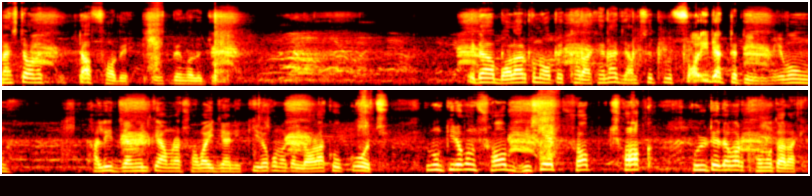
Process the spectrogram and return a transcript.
ম্যাচটা অনেক টাফ হবে ইস্ট বেঙ্গলের জন্য। এটা বলার কোনো অপেক্ষা রাখে না। জামশেদপুর সলিড একটা টিম এবং খালিদ জামিলকে আমরা সবাই জানি। কীরকম একটা লড়াকু কোচ এবং কীরকম সব হিসেব, সব ছক উল্টে দেওয়ার ক্ষমতা রাখে।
